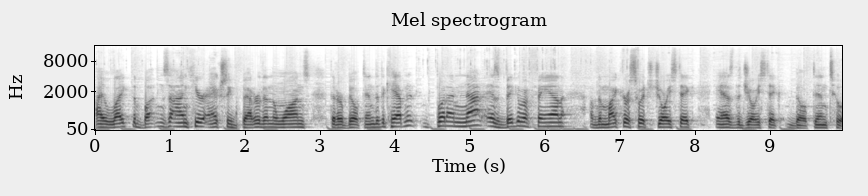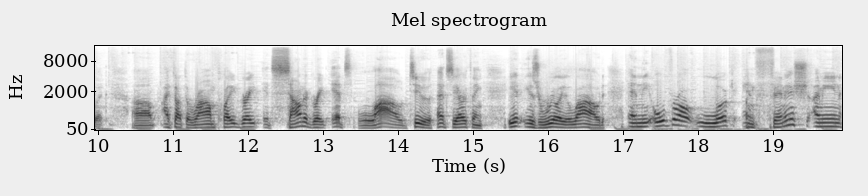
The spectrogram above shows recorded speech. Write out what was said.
I like the buttons on here actually better than the ones that are built into the cabinet, but I'm not as big of a fan of the micro switch joystick as the joystick built into it. Um, I thought the ROM played great. It sounded great. It's loud too. That's the other thing. It is really loud. And the overall look and finish, I mean,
